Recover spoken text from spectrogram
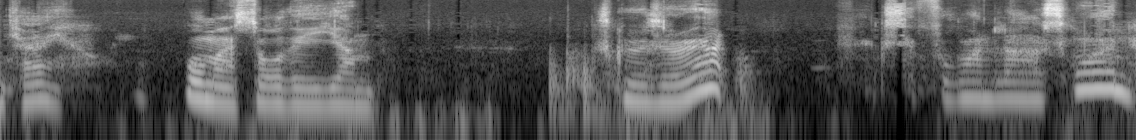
Okay. Almost all the um, screws are out except for one last one.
